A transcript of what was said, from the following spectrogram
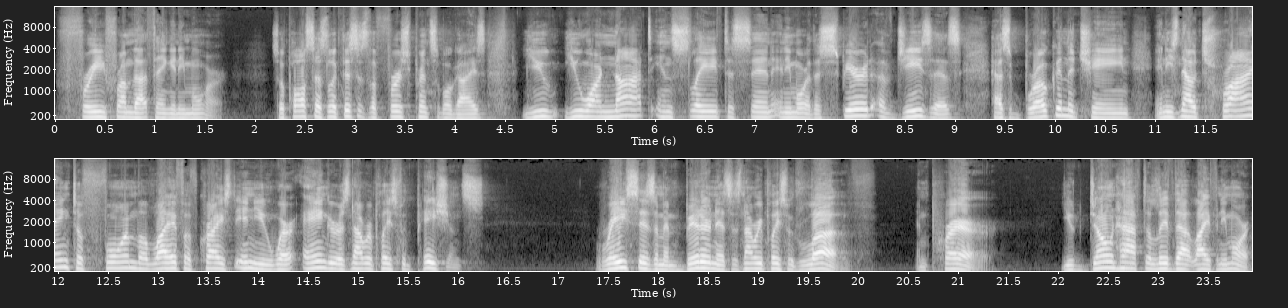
free from that thing anymore. So Paul says, look, this is the first principle, guys. You, you are not enslaved to sin anymore. The Spirit of Jesus has broken the chain, and he's now trying to form the life of Christ in you, where anger is now replaced with patience. Racism and bitterness is now replaced with love and prayer. You don't have to live that life anymore.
